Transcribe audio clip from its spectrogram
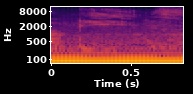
more beats.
